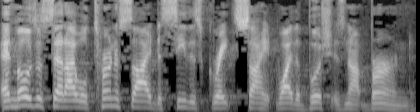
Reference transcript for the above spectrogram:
And Moses said, I will turn aside to see this great sight, why the bush is not burned.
